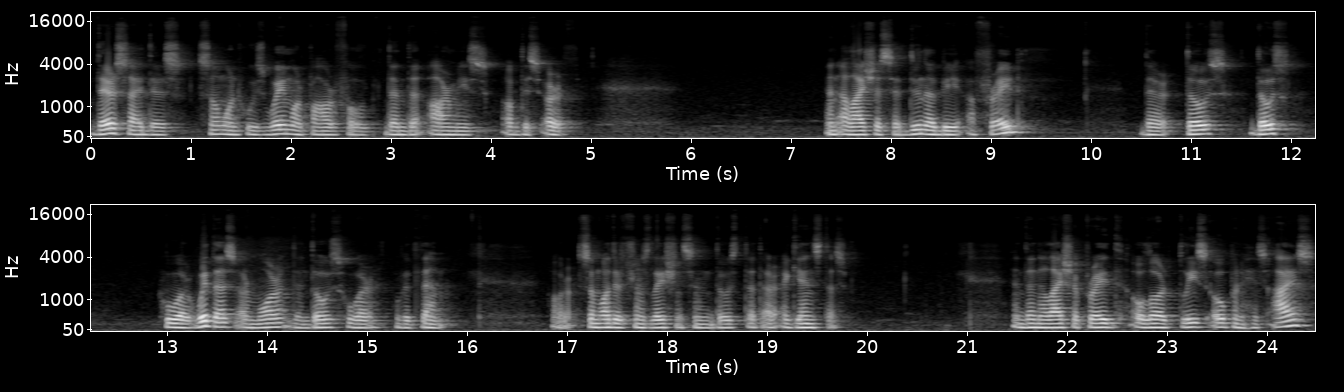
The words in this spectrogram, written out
their side there's someone who is way more powerful than the armies of this earth. And Elisha said, Do not be afraid. There, those, those who are with us are more than those who are with them. Or some other translations in those that are against us. And then Elisha prayed, O Lord, please open his eyes.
